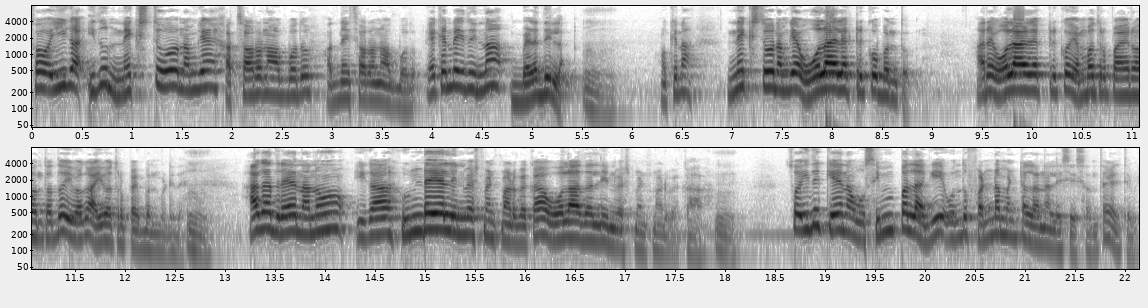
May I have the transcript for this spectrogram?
ಸೊ ಈಗ ಇದು ನೆಕ್ಸ್ಟು ನಮಗೆ ಹತ್ತು ಸಾವಿರನೂ ಆಗ್ಬೋದು ಹದಿನೈದು ಸಾವಿರನೂ ಆಗ್ಬೋದು. ಯಾಕೆಂದರೆ ಇದು ಇನ್ನೂ ಬೆಳೆದಿಲ್ಲ. ಓಕೆನಾ ನೆಕ್ಸ್ಟು ನಮಗೆ ಓಲಾ ಎಲೆಕ್ಟ್ರಿಕ್ಕು ಬಂತು. ಆದರೆ ಓಲಾ ಎಲೆಕ್ಟ್ರಿಕ್ಕು ಎಂಬತ್ತು ರೂಪಾಯಿ ಇರೋವಂಥದ್ದು ಇವಾಗ ಐವತ್ತು ರೂಪಾಯಿಗೆ ಬಂದುಬಿಟ್ಟಿದೆ. ಹಾಗಾದರೆ ನಾನು ಈಗ ಹುಂಡೆಯಲ್ಲಿ ಇನ್ವೆಸ್ಟ್ಮೆಂಟ್ ಮಾಡಬೇಕಾ ಓಲಾದಲ್ಲಿ ಇನ್ವೆಸ್ಟ್ಮೆಂಟ್ ಮಾಡಬೇಕಾ? ಸೊ ಇದಕ್ಕೆ ನಾವು ಸಿಂಪಲ್ ಆಗಿ ಒಂದು ಫಂಡಮೆಂಟಲ್ ಅನಾಲಿಸಿಸ್ ಅಂತ ಹೇಳ್ತೀವಿ.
